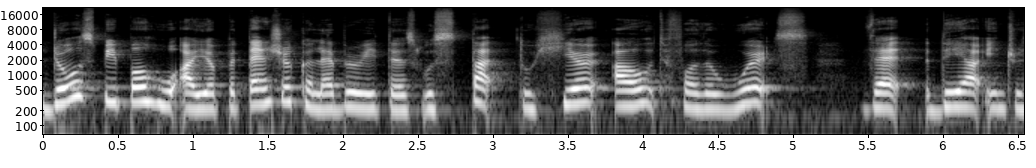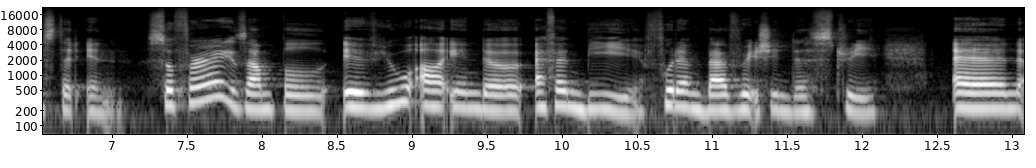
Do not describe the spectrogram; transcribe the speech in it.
those people who are your potential collaborators will start to hear out for the words that they are interested in. So, for example, if you are in the F&B, food and beverage industry, and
